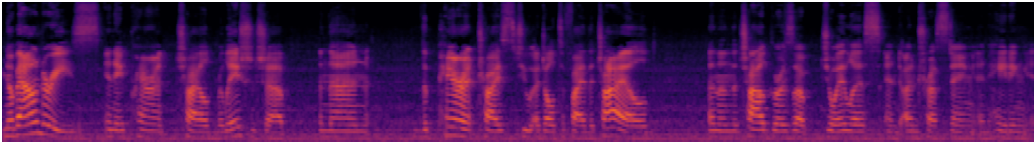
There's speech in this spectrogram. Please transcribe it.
no boundaries in a parent-child relationship, and then the parent tries to adultify the child, and then the child grows up joyless and untrusting and hating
